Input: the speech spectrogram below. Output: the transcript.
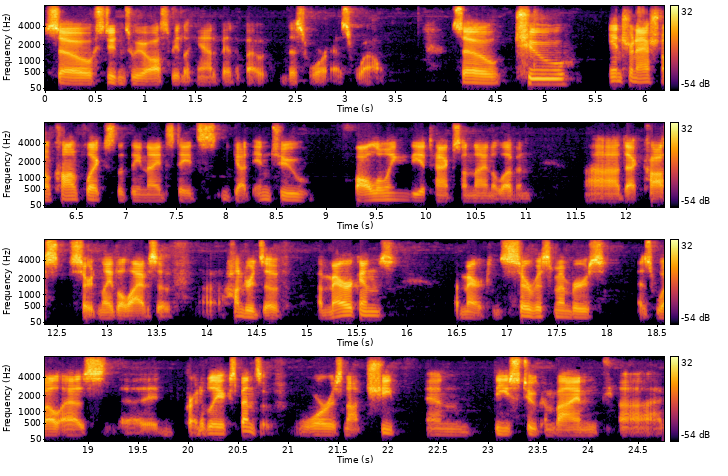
So students, we will also be looking at a bit about this war as well. So two international conflicts that the United States got into following the attacks on 9-11 uh, that cost certainly the lives of hundreds of Americans, American service members, as well as uh, incredibly expensive. War is not cheap, and these two combined uh,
